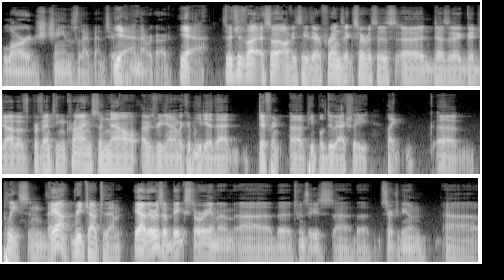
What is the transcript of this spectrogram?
large chains that I've been to. Yeah. in that regard. Yeah. So which is why so obviously their forensic services uh, does a good job of preventing crime. So now I was reading on Wikipedia that different uh, people do actually like uh, police and that Yeah. reach out to them. Yeah, there was a big story in the uh, the Twin Cities, uh, the Star Tribune. Uh,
